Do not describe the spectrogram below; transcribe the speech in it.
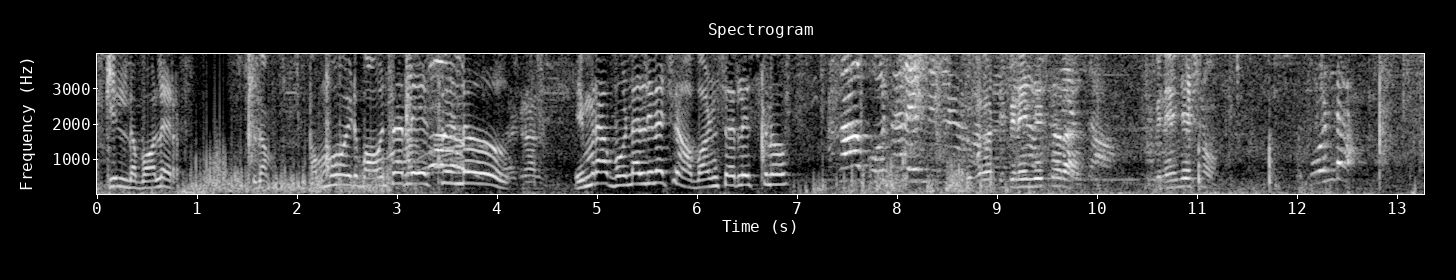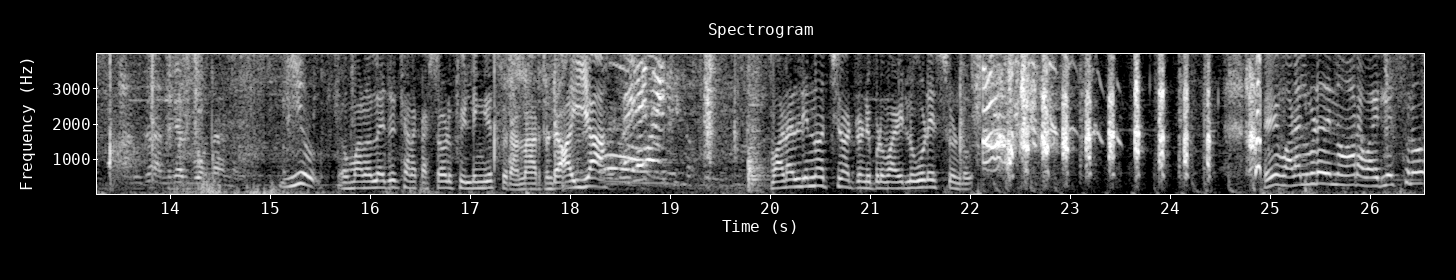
అఖిల్ ద బౌలర్. చూద్దాం. అమ్మో ఇడు బౌన్సర్లు వేస్తుండు. ఏమరా బోండాలు తినొచ్చిన బౌన్సర్లు వేస్తున్నావు. టిఫిన్ ఏం చేసినారా? టిఫిన్ ఏం చేసినావు? బోండా. అందుకే అందుకే అది బోండా ఇయ్యు మన వాళ్ళు అయితే చాలా కష్టపడి ఫీల్డింగ్ చేస్తారు అన్న ఆడుతుంటే. అయ్యా. వడలు తిన్న వచ్చినట్టుండి ఇప్పుడు వైడ్లు కూడా ఇస్తుండు ఏ వడలు కూడా తిన్నావారా వైడ్లు ఇస్తున్నావు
